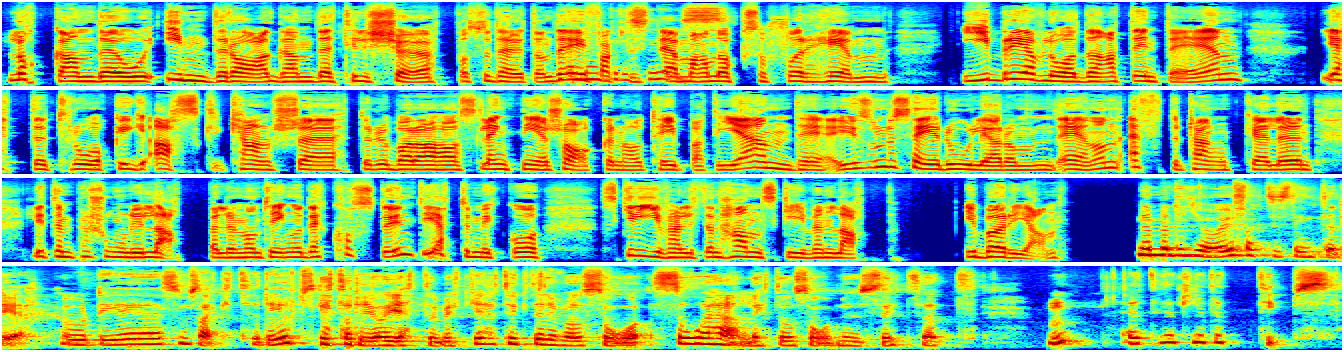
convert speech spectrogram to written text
lockande och indragande till köp och sådär utan det är ja, faktiskt precis. det man också får hem i brevlådan. Att det inte är en jättetråkig ask kanske där du bara har slängt ner sakerna och tejpat igen. Det är ju som du säger roligare om det är någon eftertanke eller en liten personlig lapp eller någonting och det kostar ju inte jättemycket att skriva en liten handskriven lapp i början. Nej men det gör ju faktiskt inte det och det som sagt det uppskattade jag jättemycket. Jag tyckte det var så, så härligt och så mysigt så att mm, ett, ett litet tips.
